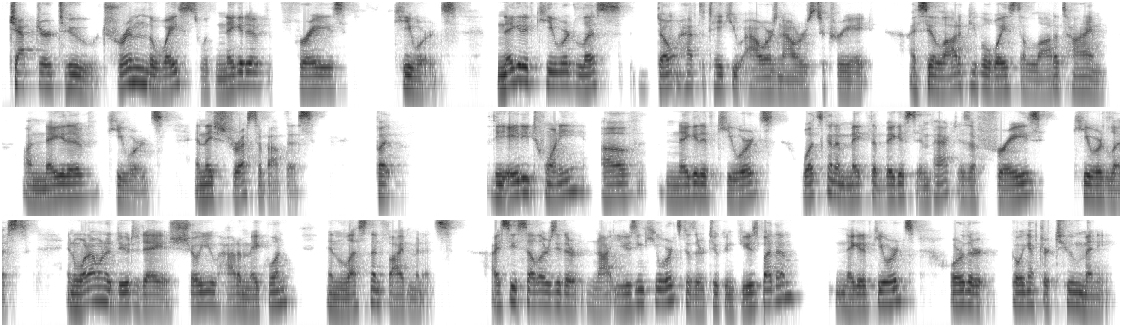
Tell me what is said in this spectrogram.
Chapter two, trim the waste with negative phrase keywords. Negative keyword lists don't have to take you hours and hours to create. I see a lot of people waste a lot of time on negative keywords and they stress about this. But the 80 20 of negative keywords, what's going to make the biggest impact is a phrase keyword list. And what I want to do today is show you how to make one in less than five minutes. I see sellers either not using keywords because they're too confused by them, negative keywords, or they're going after too many.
